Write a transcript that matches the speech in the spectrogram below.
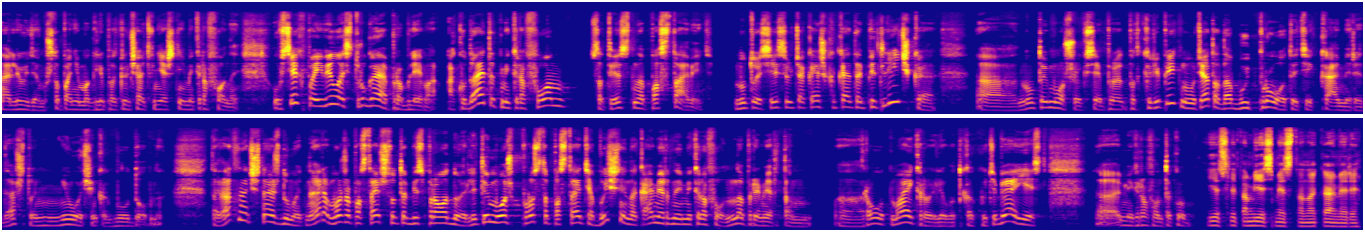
э, людям, чтобы они могли подключать внешние микрофоны, у всех появилась другая проблема. А куда этот микрофон, соответственно, поставить? Ну, то есть, если у тебя, конечно, какая-то петличка, а, ну, ты можешь ее к себе подкрепить, но у тебя тогда будет провод идти к камере, да, что не очень как бы удобно. Тогда ты начинаешь думать, наверное, можно поставить что-то беспроводное. Или ты можешь просто поставить обычный накамерный микрофон. Ну, например, там а, Rode Micro, или вот как у тебя есть а, микрофон такой. Если там есть место на камере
